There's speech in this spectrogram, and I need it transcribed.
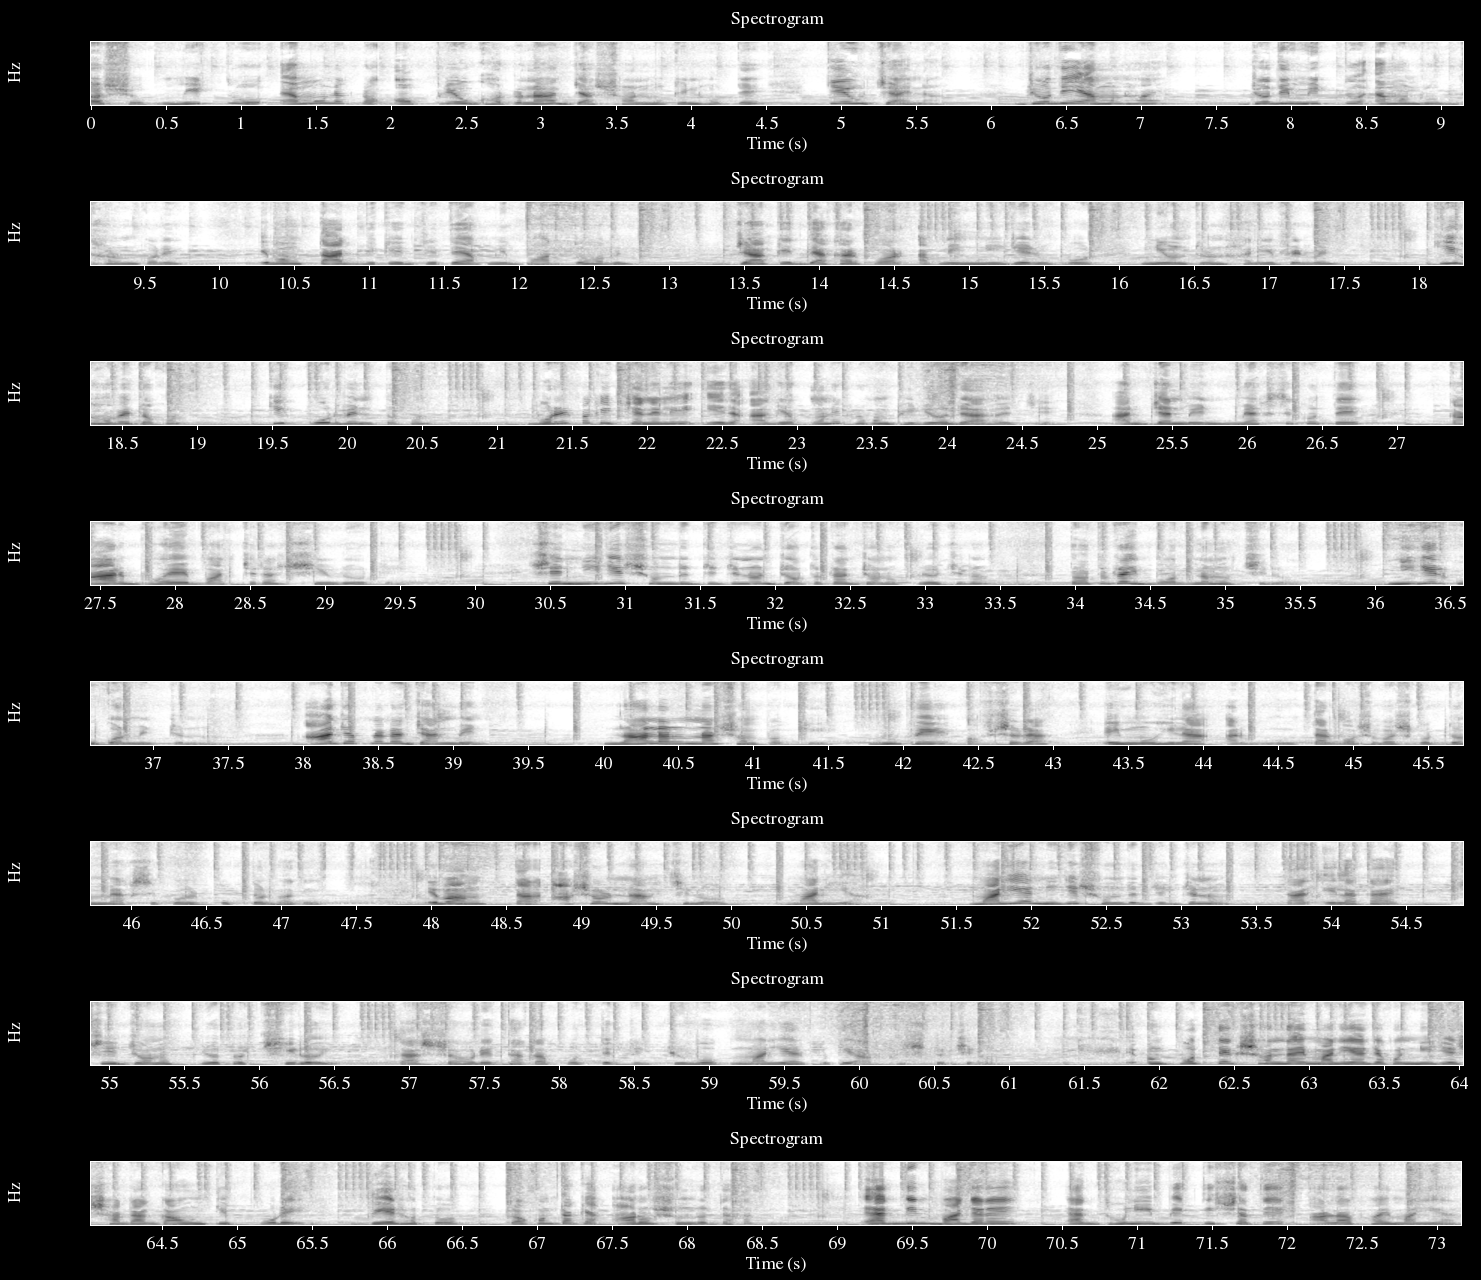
দর্শক মৃত্যু এমন একটা অপ্রিয় ঘটনা যার সম্মুখীন হতে কেউ চায় না। যদি এমন হয়, যদি মৃত্যু এমন রূপ ধারণ করে এবং তার দিকে যেতে আপনি বাধ্য হবেন, যাকে দেখার পর আপনি নিজের উপর নিয়ন্ত্রণ হারিয়ে ফেলবেন, কি হবে তখন? কি করবেন তখন? ভোরের পাখির চ্যানেলে এর আগে অনেক রকম ভিডিও দেওয়া হয়েছে। আজ জানবেন মেক্সিকোতে কার ভয়ে বাচ্চারা শিউরে ওঠে। সে নিজের সৌন্দর্যের জন্য যতটা জনপ্রিয় ছিল, ততটাই বদনামও ছিল নিজের কুকর্মের জন্য। আজ আপনারা জানবেন, লাল আলনার সম্পর্কে, রূপে, অপ্সরা, এই মহিলা আর তার বসবাস করত মেক্সিকোর উত্তরভাগে এবং তার আসল নাম ছিল মারিয়া। মারিয়া নিজের সৌন্দর্যের জন্য তার এলাকায় সে জনপ্রিয় তো ছিলই। তার শহরে থাকা প্রত্যেকটি যুবক মারিয়ার প্রতি আকৃষ্ট ছিল। এবং প্রত্যেক সন্ধ্যায় মারিয়া যখন নিজের সাদা গাউনটি পরে বের হতো, তখন তাকে আরও সুন্দর দেখাতো। একদিন বাজারে এক ধনী ব্যক্তির সাথে আলাপ হয় মারিয়ার।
